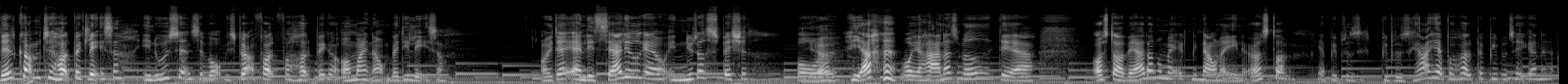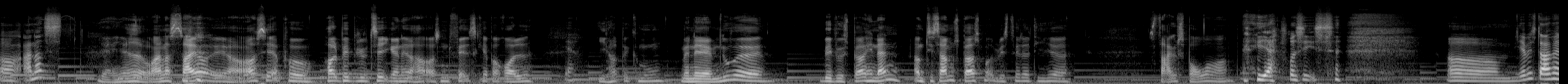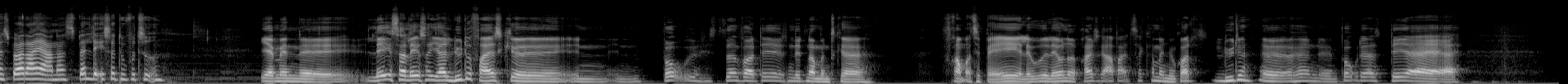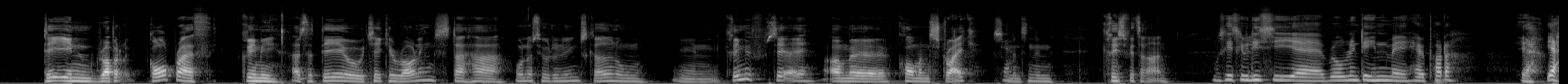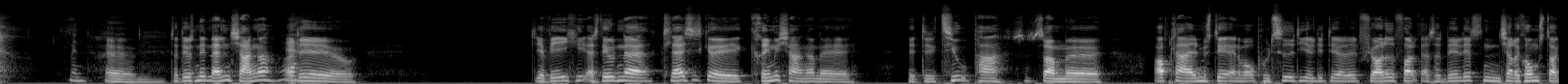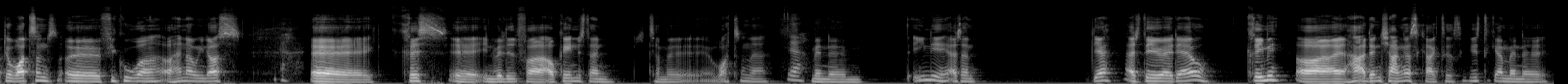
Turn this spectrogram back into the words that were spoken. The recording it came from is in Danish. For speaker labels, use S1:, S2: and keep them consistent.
S1: Velkommen til Holbæk Læser, en udsendelse, hvor vi spørger folk fra Holbæk og omegn om, hvad de læser. Og i dag er en lidt særlig udgave, en nytårsspecial, hvor,
S2: Ja.
S1: øh, ja, hvor jeg har Anders med. Det er os, der er værter normalt. Mit navn er Ane Ørstrøm. Jeg er bibliotek- bibliotekar her på Holbæk Bibliotekerne. Og Anders,
S2: Ja, jeg hedder jo Anders Sejr, og jeg er også her på Holbæk Bibliotekerne og har også en fællesskaberrolle
S1: Ja.
S2: i Holbæk Kommune. Men øh, nu øh, vil vi jo spørge hinanden om de samme spørgsmål, vi stiller de her stakkels borgere om.
S1: ja, præcis. Og jeg vil starte med at spørge dig, Anders. Hvad læser du for tiden?
S2: Jamen, øh, læser læser. Jeg lytter faktisk øh, en, en bog i stedet for. Det er sådan lidt, når man skal frem og tilbage eller ud og lave noget praktisk arbejde, så kan man jo godt lytte øh, og høre en, en bog der. Det er, det er en Robert Galbraith krimi. Altså, det er jo J.K. Rowlings, der har under pseudonym skrevet nogle, en krimiserie om øh, Corman Strike, som
S1: Ja.
S2: er sådan en krigsveteran.
S1: Måske skal vi lige sige, at Rowling det er hende med Harry Potter.
S2: Ja.
S1: Ja, men
S2: Øhm, så det er jo sådan lidt en anden genre, ja. Og det er jo... Jeg ved ikke helt... Altså, det er jo den der klassiske krimigenre med et detektivpar, som øh, opklarer alle mysterierne, hvor politiet de er lidt, de er lidt fjollede folk. Altså, det er lidt sådan Sherlock Holmes, Dr. Watson-figurer, og han er jo egentlig også ja. øh, krigsinvalid fra Afghanistan, som øh, Watson er.
S1: ja.
S2: Men øh, egentlig, altså... Ja, altså det er jo, det er jo krimi, og øh, har den genres karakteristika, men øh,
